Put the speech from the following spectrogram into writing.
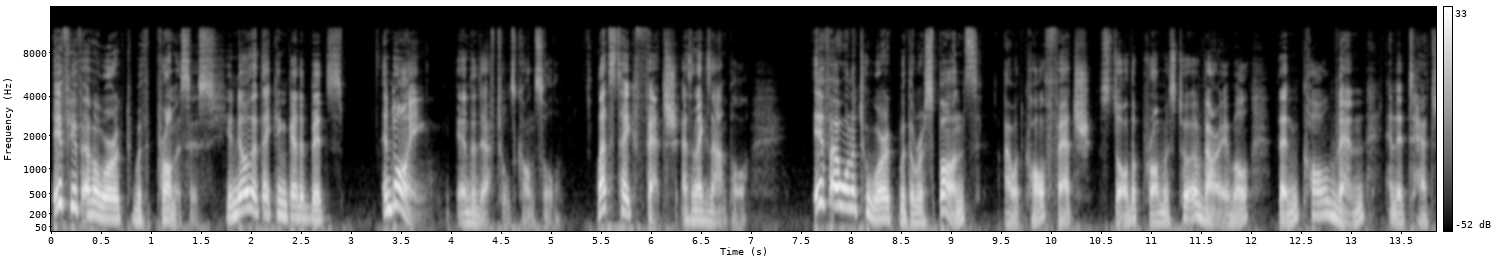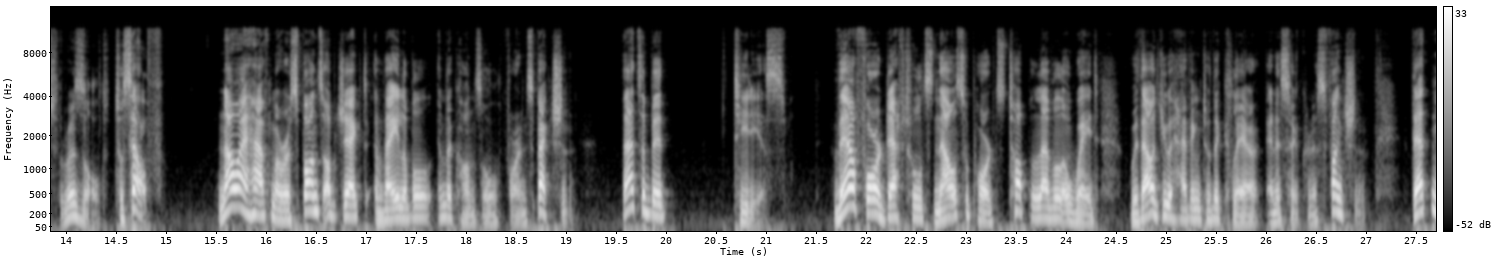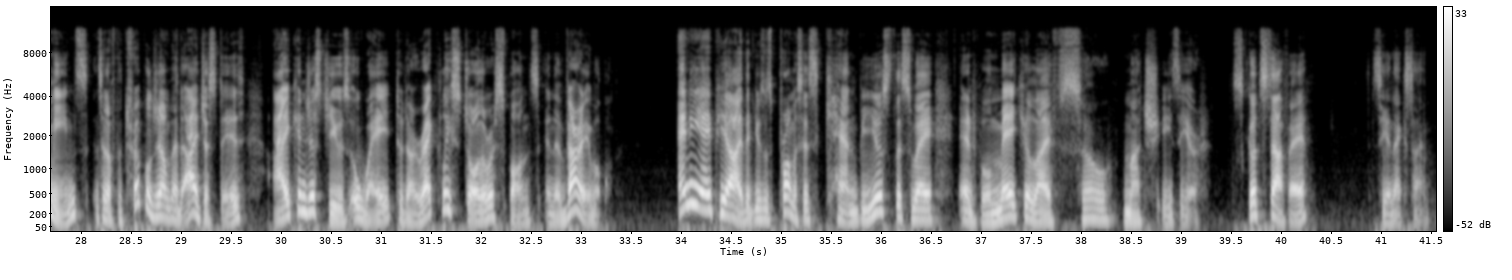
If you've ever worked with promises, you know that they can get a bit annoying in the DevTools console. Let's take fetch as an example. If I wanted to work with a response, I would call fetch, store the promise to a variable, then call then, and attach the result to self. Now I have my response object available in the console for inspection. That's a bit tedious. Therefore, DevTools now supports top-level await without you having to declare an asynchronous function. That means instead of the triple jump that I just did, I can just use await to directly store the response in a variable. Any API that uses promises can be used this way, and it will make your life so much easier. It's good stuff, eh? See you next time.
